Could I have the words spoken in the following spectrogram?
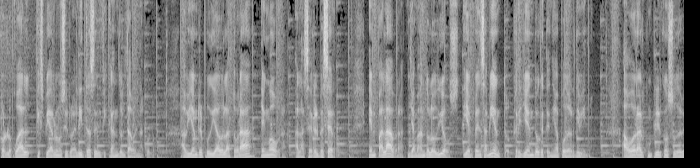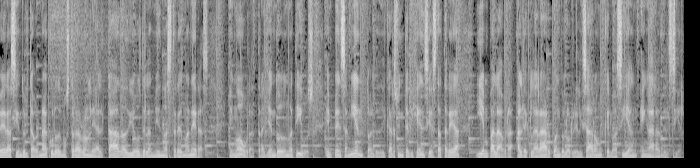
por lo cual expiaron los israelitas edificando el tabernáculo. Habían repudiado la Torá en obra al hacer el becerro, en palabra llamándolo Dios y en pensamiento creyendo que tenía poder divino. Ahora al cumplir con su deber haciendo el tabernáculo demostraron lealtad a Dios de las mismas tres maneras, en obra, trayendo donativos, en pensamiento al dedicar su inteligencia a esta tarea y en palabra al declarar cuando lo realizaron que lo hacían en aras del cielo.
